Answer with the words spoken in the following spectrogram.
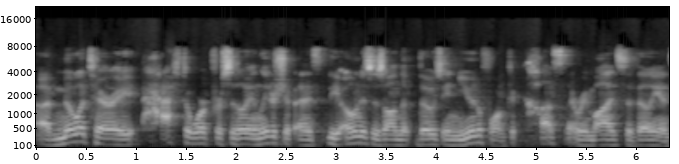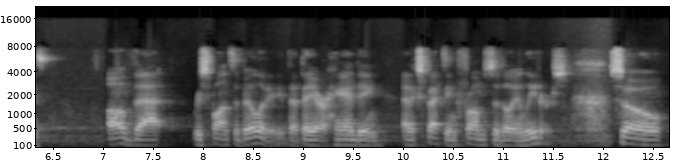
a military has to work for civilian leadership, and the onus is on the, those in uniform to constantly remind civilians of that responsibility that they are handing and expecting from civilian leaders. So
